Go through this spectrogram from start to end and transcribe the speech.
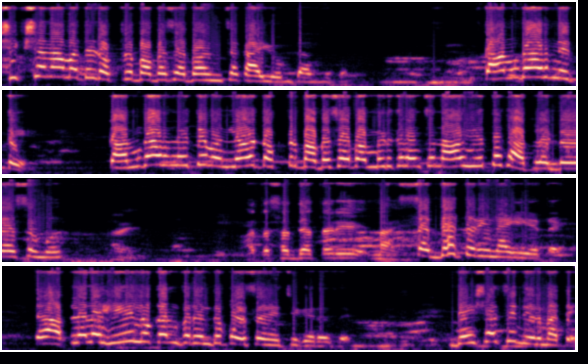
शिक्षणामध्ये डॉक्टर बाबासाहेबांचं काय योगदान होतं? कामगार नेते. कामगार नेते म्हणल्यावर डॉक्टर बाबासाहेब आंबेडकरांचं नाव येतं का आपल्या डोळ्यासमोर. आता सध्या तरी नाही. सध्या तरी नाही येत आहे. तर आपल्याला हे लोकांपर्यंत पोहोचवण्याची गरज आहे. देशाचे निर्माते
